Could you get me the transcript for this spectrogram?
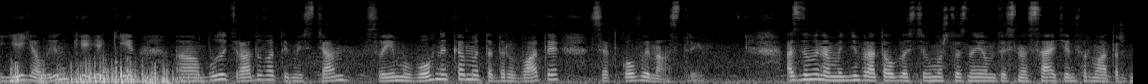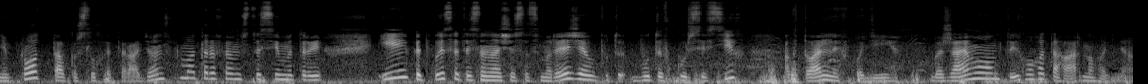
є ялинки, які е, будуть радувати містян своїми вогниками та дарувати святковий настрій. А з новинами Дніпра та області ви можете знайомитись на сайті Інформатор Дніпро, також слухайте радіо Інформатор ФМ 107.3 і підписуйтесь на наші соцмережі, бути в курсі всіх актуальних подій. Бажаємо вам тихого та гарного дня!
